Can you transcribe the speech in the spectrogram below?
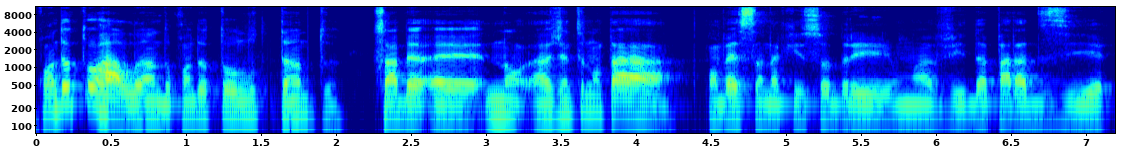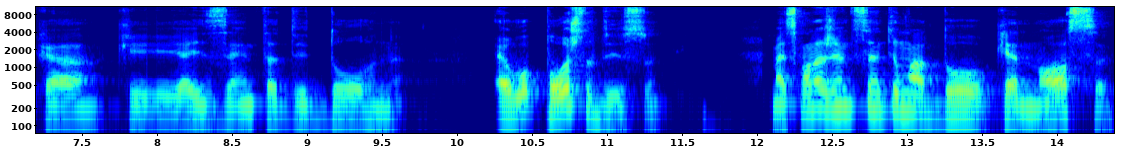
quando eu tô ralando, quando eu tô lutando, sabe? É, não, a gente não tá conversando aqui sobre uma vida paradisíaca que é isenta de dor, né? É o oposto disso. Mas quando a gente sente uma dor que é nossa,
